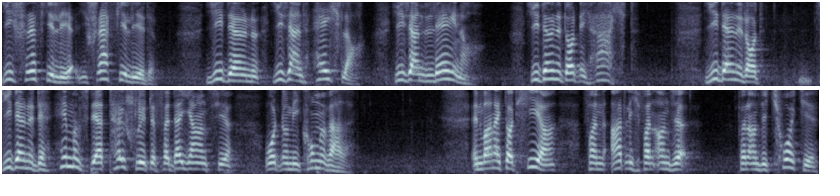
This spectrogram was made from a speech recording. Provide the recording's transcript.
die Schriftgelehrte, die, die sind Heuchler, die sind Lehner, die tun dort nicht recht. Die tun dort, die tun der Himmels der Tauschlüte für die Jansie, was noch mir kommen will. Und wenn ich dort hier von von unserer, von unserer Kirche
